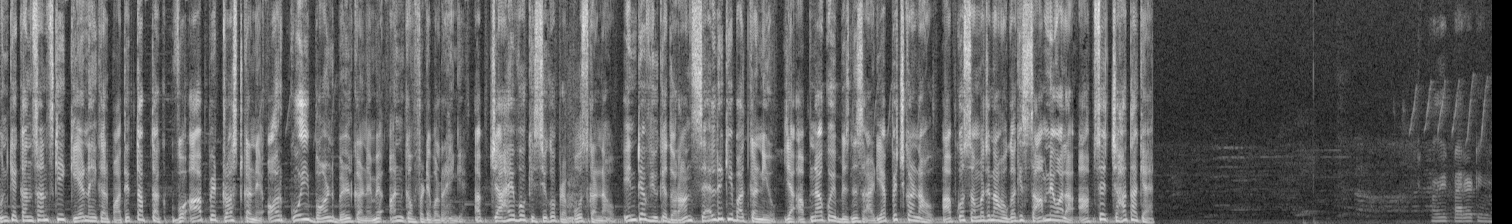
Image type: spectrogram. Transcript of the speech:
उनके कंसर्न की केयर नहीं कर पाते, तब तक वो आप पे ट्रस्ट करने और कोई बॉन्ड बिल्ड करने में अनकंफर्टेबल रहेंगे। अब चाहे वो किसी को प्रपोज करना हो इंटरव्यू के दौरान सैलरी की बात करनी हो, या अपना कोई बिज़नेस आइडिया पिच करना हो, आपको समझना होगा कि सामने वाला आपसे चाहता क्या है। Okay, parroting,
